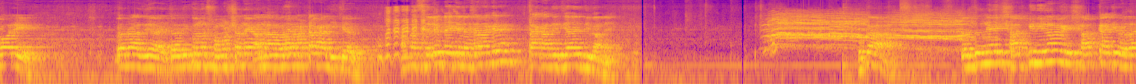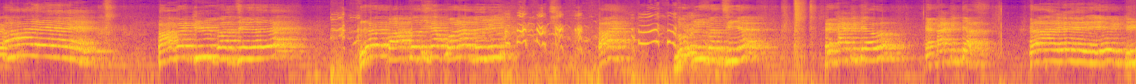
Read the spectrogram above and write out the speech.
পরে তো রাজি হয় তাহলে কোনো সমস্যা নেই না আমার টাকা দিতে হবে। আপনার ছেলেটাকে আসার আগে টাকা দিতে হয় দিবানে। খোকা তোর জন্য এই শার্ট কিনিলাম এই শার্ট কাটে ফেলাই আরে বাবা কি করছে রে রে বাপ প্রতিটা পড়া বেবি হ্যাঁ কি করছি রে এ কাটি দাও এ কাটি দাও আরে কি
